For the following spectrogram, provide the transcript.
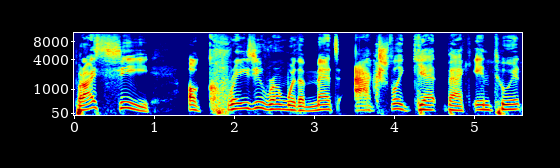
But I see a crazy run where the Mets actually get back into it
